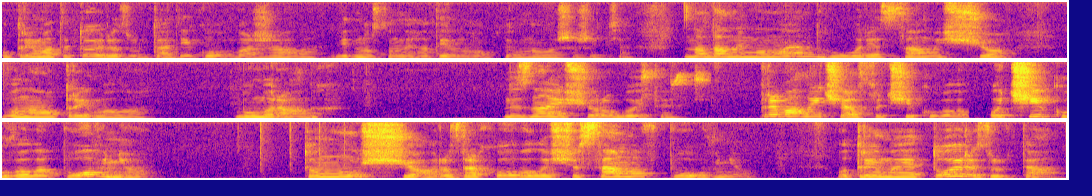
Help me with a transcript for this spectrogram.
отримати той результат, якого бажала відносно негативного впливу на ваше життя. На даний момент говорять саме, що вона отримала бумеранг, не знає, що робити. Тривалий час очікувала. Очікувала повню, тому що розраховувала, що саме в повню отримає той результат,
